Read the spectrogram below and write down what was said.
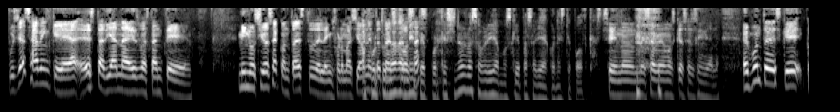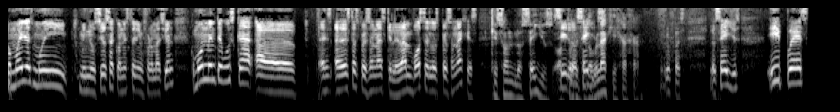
pues ya saben que esta Diana es bastante minuciosa con todo esto de la información, entre otras cosas. porque si no, no sabríamos qué pasaría con este podcast. Sí, no, no sabemos qué hacer sin Diana. El punto es que, como ella es muy minuciosa con esto de la información, comúnmente busca a, a estas personas que le dan voz a los personajes. Que son los sellos, o Sí, los sellos. doblaje, jaja. Rufas, los sellos. Y pues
